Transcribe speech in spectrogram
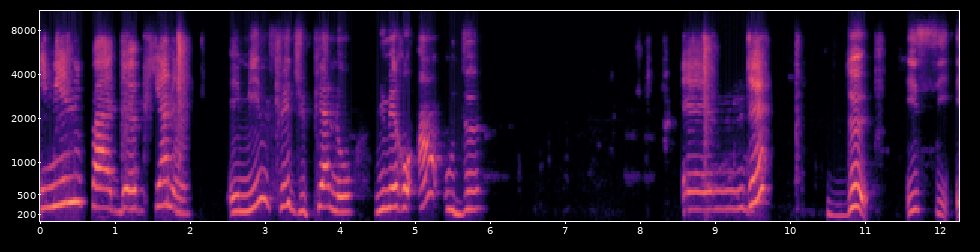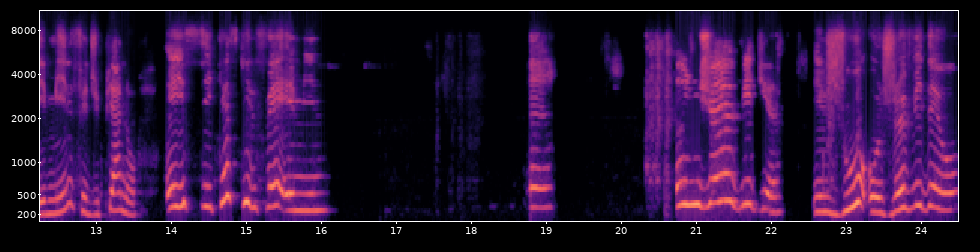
Émile pas de piano. Émile fait du piano. Numéro 1 ou 2 Euh, deux. 2. Ici, Émile fait du piano. Et ici, qu'est-ce qu'il fait, Émile? Euh, un jeu vidéo. Il joue aux jeux vidéo.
